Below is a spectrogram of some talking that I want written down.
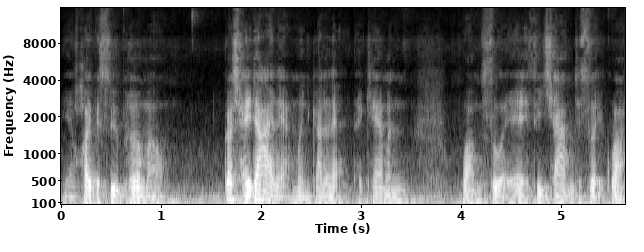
เดี๋ยวค่อยไปซื้อเพิ่มเอา ก็ใช้ได้แหละเหมือนกันแหละ แต่แค่มันความสวยสีชามจะสวยกว่า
